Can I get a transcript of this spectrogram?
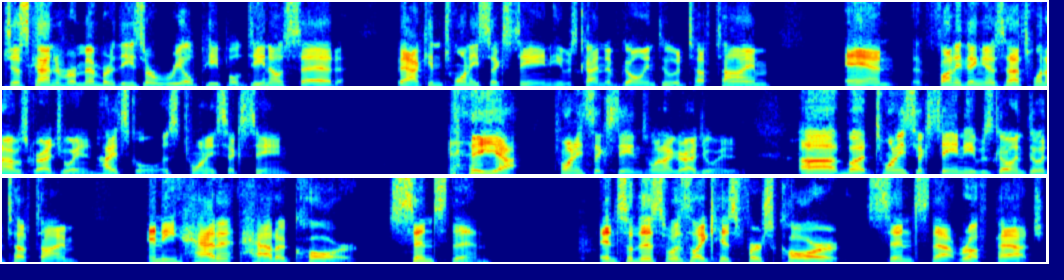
just kind of remember these are real people. Dino said back in 2016, he was kind of going through a tough time. And funny thing is, that's when I was graduating high school, is 2016. yeah, 2016 is when I graduated. Uh, but 2016, he was going through a tough time and he hadn't had a car since then. And so this was like his first car since that rough patch.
